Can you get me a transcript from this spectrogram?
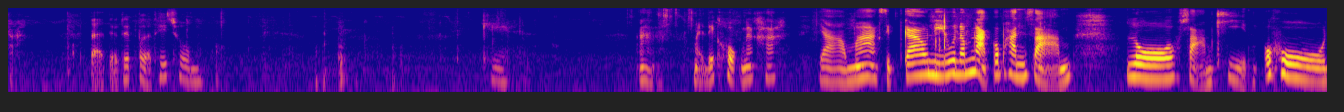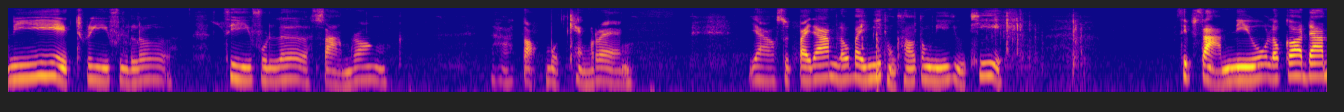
ค่ะ แต่เดี๋ยวจะเปิดให้ชม โอเค อะหมายเลขหกนะคะ ยาวมาก 19 นิ้วน้ำหนักก็พันสามโลสามขีด โอ้โห นี่ทรีฟิลเลอร์ทรีฟิลเลอร์สามร่องนะคะ ตอกหมดแข็งแรง ยาวสุดปลายด้ามแล้วใบมีดของเขาตรงนี้อยู่ที่ 13 นิ้ว แล้วก็ด้าม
